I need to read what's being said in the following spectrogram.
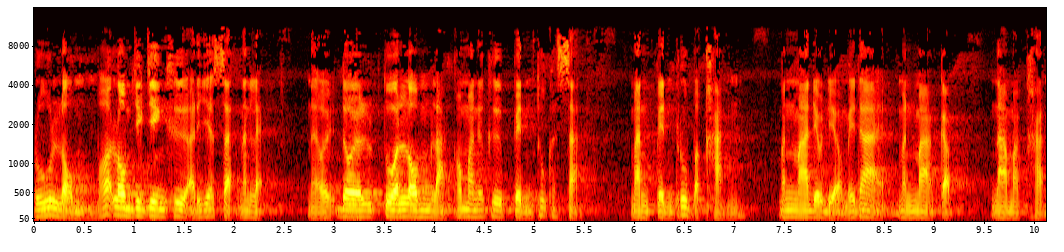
รู้ลม เพราะลมจริง ๆ คืออริยสัจนั่นแหละนะโดยตัวลมหลักของมันก็คือเป็นทุกขสัจมันเป็นรูปขันมันมาเดี่ยวๆไม่ได้ มันมากับนามขัน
